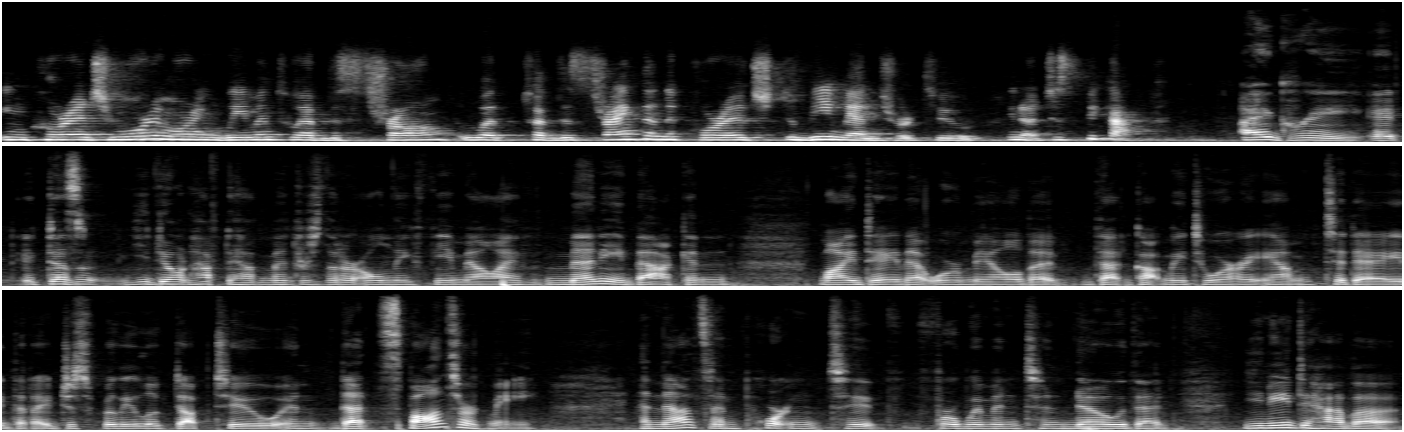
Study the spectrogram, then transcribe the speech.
encourage more and more in women to have the strong, to have the strength and the courage to be mentored, to you know, to speak up. I agree. It, it doesn't. You don't have to have mentors that are only female. I have many back in my day that were male that, that got me to where I am today that I just really looked up to and that sponsored me. And that's important to, for women to know that you need to have a,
